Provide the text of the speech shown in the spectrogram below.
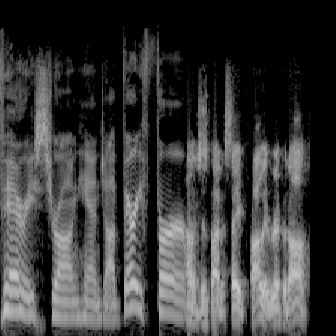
very strong hand job, very firm. I was just about to say, probably rip it off.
